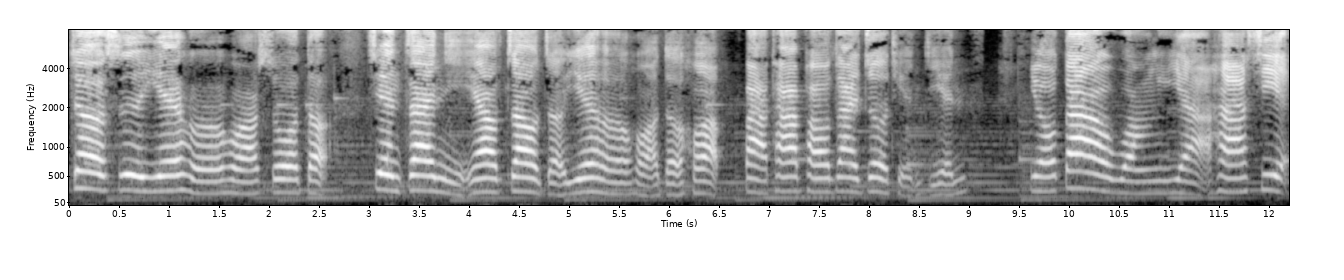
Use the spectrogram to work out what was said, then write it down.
这是耶和华说的。现在你要照着耶和华的话，把它抛在这田间。犹大王亚哈谢。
